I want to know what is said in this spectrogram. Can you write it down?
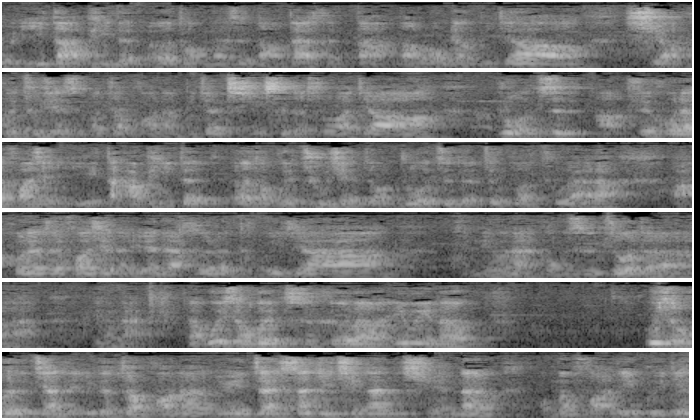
有一大批的儿童呢是脑袋很大，脑容量比较小，会出现什么状况呢？比较歧视的说法叫弱智啊，所以后来发现一大批的儿童会出现这种弱智的症状出来了啊，后来才发现呢，原来喝了同一家牛奶公司做的牛奶，那为什么会吃喝呢？因为呢，为什么会有这样的一个状况呢？因为在三聚氰胺前呢。我们法律规定，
